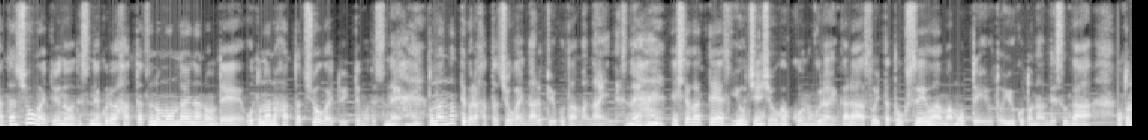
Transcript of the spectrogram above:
発達障害というのはですね、これは発達の問題なので、大人の発達障害といってもですね、はい、大人になってから発達障害になるということはまあないんですね。はい。したがって、幼稚園、小学校のぐらいからそういった特性はまあ持っているということなんですが、大人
